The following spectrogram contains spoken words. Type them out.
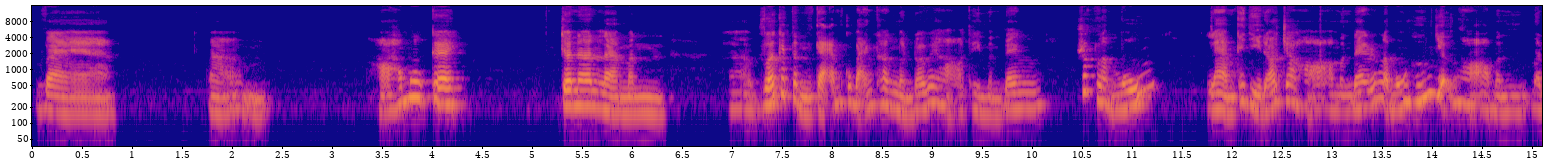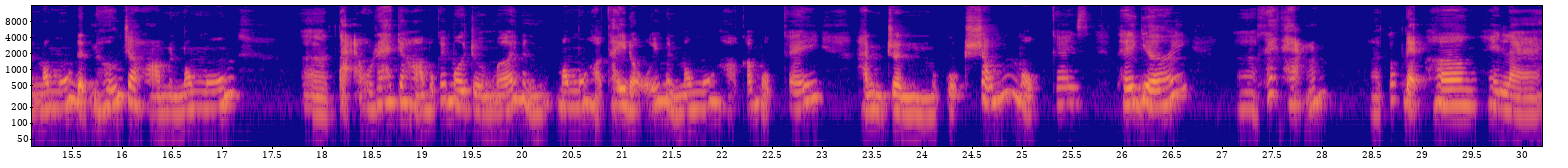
và à, họ không ok. Cho nên là mình à, với cái tình cảm của bản thân mình đối với họ thì mình đang rất là muốn làm cái gì đó cho họ mình đang rất là muốn hướng dẫn họ mình mình mong muốn định hướng cho họ mình mong muốn uh, tạo ra cho họ một cái môi trường mới mình mong muốn họ thay đổi mình mong muốn họ có một cái hành trình một cuộc sống một cái thế giới uh, khác hẳn uh, tốt đẹp hơn hay là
